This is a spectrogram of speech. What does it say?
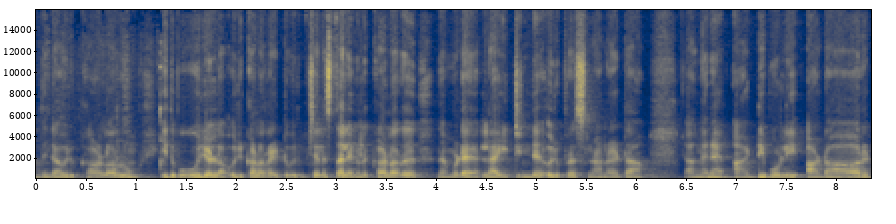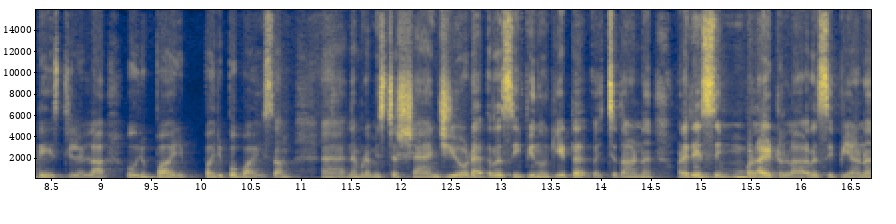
അതിന്റെ ആ ഒരു കളറും ഇതുപോലെയുള്ള ഒരു കളറായിട്ട് വരും. ചില സ്ഥലങ്ങളിൽ കളറ് നമ്മുടെ ലൈറ്റിന്റെ ഒരു പ്രശ്നമാണ് കേട്ടോ. അങ്ങനെ അടിപൊളി അടാറ് ടേസ്റ്റിലുള്ള ഒരു പരി പരിപ്പ് പായസം നമ്മുടെ മിസ്റ്റർ ഷാൻജിയോടെ റെസിപ്പി നോക്കിയിട്ട് വെച്ചതാണ്. വളരെ സിമ്പിളായിട്ടുള്ള റെസിപ്പിയാണ്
